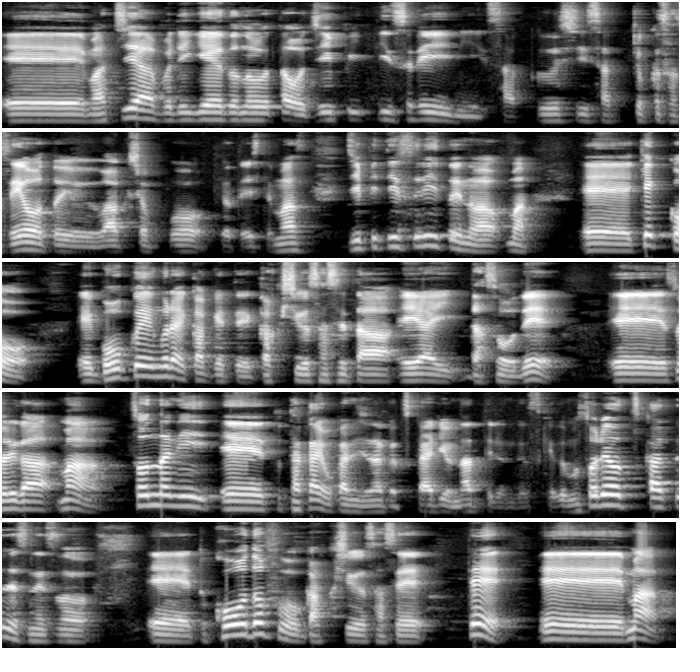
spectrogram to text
えー、町やブリゲードの歌を GPT-3 に作詞作曲させようというワークショップを予定してます。GPT-3 というのは、まあ、えー結構、えー5億円ぐらいかけて学習させた AI だそうで、えーそれが、まあ、そんなに、えーと高いお金じゃなく使えるようになってるんですけども、それを使ってですね、その、えーとコード譜を学習させて、えーまあ、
